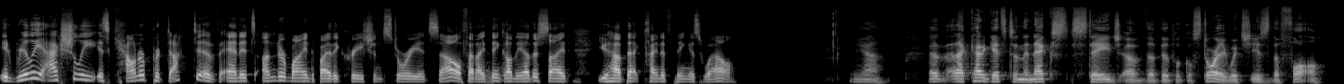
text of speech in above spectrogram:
it really actually is counterproductive and it's undermined by the creation story itself. And I think on the other side, you have that kind of thing as well. Yeah. That kind of gets to the next stage of the biblical story, which is the fall.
